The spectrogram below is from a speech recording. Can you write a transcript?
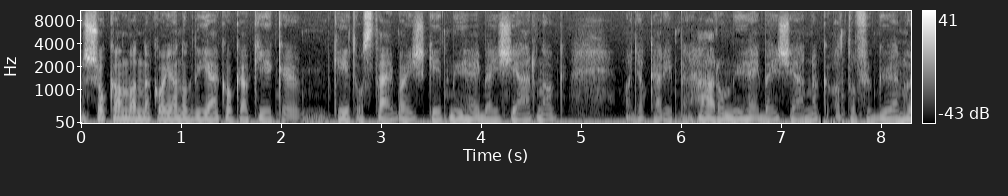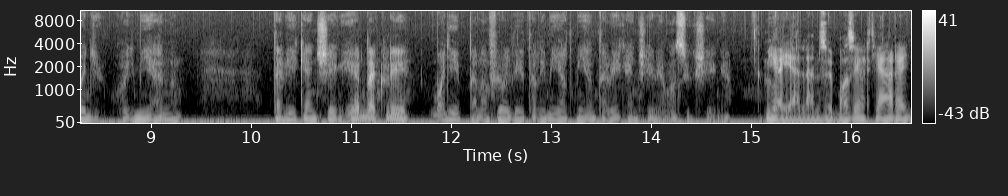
Sokan vannak olyanok diákok, akik két osztályba is, két műhelybe is járnak, vagy akár éppen három műhelybe is járnak, attól függően, hogy, hogy milyen tevékenység érdekli, vagy éppen a földvételi miatt milyen tevékenységre van szüksége. Mi a jellemzőbb? Azért jár egy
